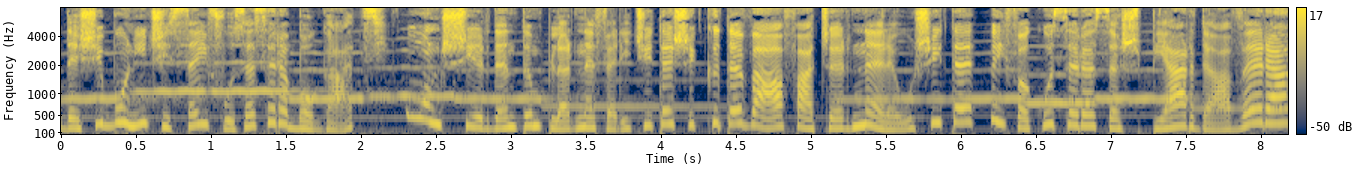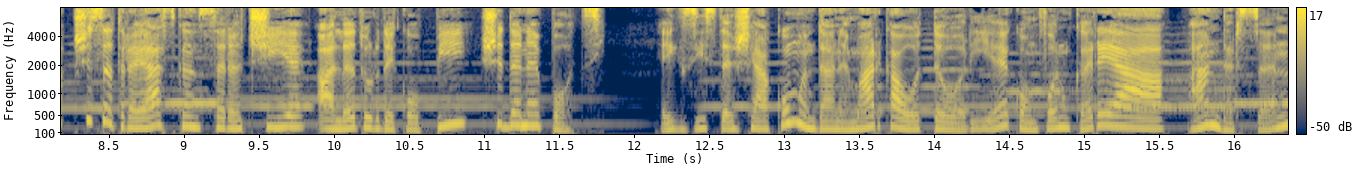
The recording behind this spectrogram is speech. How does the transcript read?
Deși bunicii săi fuseseră bogați, un șir de întâmplări nefericite și câteva afaceri nereușite îi făcuseră să-și piardă averea și să trăiască în sărăcie alături de copii și de nepoți. Există și acum în Danemarca o teorie conform căreia Andersen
